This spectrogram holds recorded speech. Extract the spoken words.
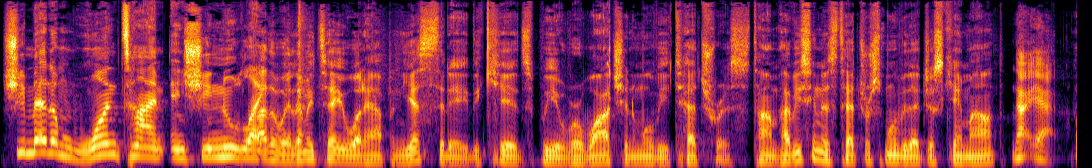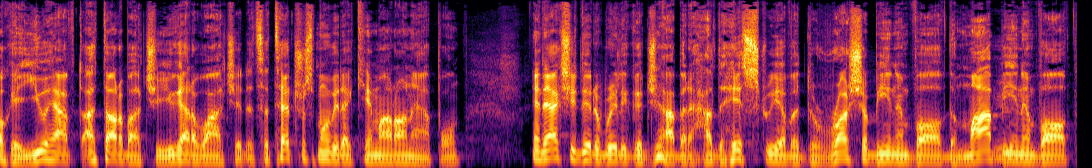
She met him one time and she knew like. By the way, let me tell you what happened yesterday. The kids we were watching a movie Tetris. Tom, have you seen this Tetris movie that just came out? Not yet. Okay, you have. I thought about you. You got to watch it. It's a Tetris movie that came out on Apple. It actually did a really good job at how the history of it, the Russia being involved, the mob mm. being involved.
